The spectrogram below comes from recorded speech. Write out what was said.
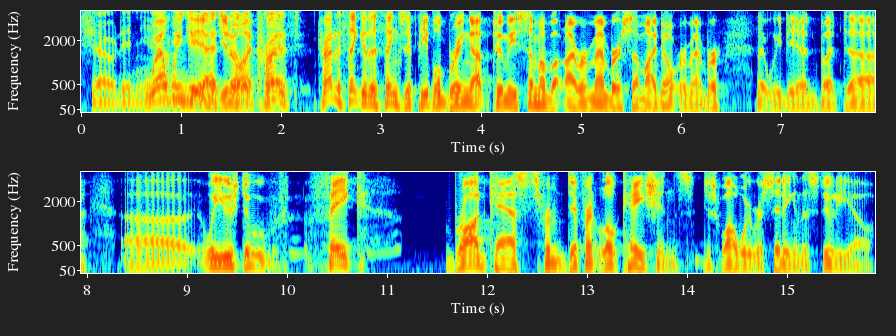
show, didn't you? Well, I we mean, you did. guys You know, really I try to clicked. try to think of the things that people bring up to me. Some of it I remember, some I don't remember that we did. But uh, uh, we used to f- fake broadcasts from different locations just while we were sitting in the studio.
